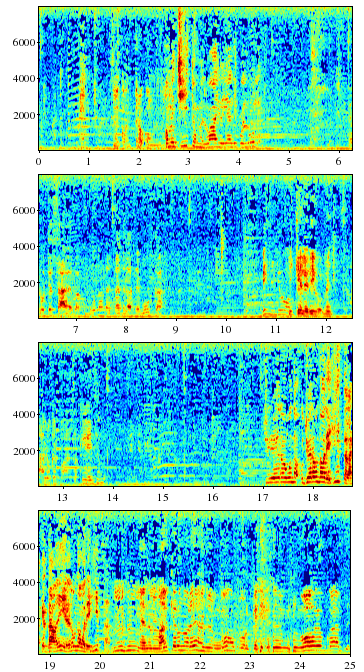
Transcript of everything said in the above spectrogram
Me encuentro con Mencho. Se encontró con. Con Menchito me lo hallo y el hijo el Lule. Pero usted sabe, va, como uno anda detrás de la rebusca. Vine yo. ¿Y qué le dijo, Mencho? Ah, lo que pasa que él me... Yo era una, yo era una orejita la que andaba ahí, era una orejita. Ujú, menos mal que era una oreja, no era un ojo, porque un ojo yo guarde.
